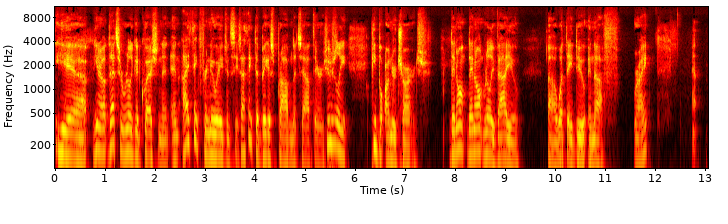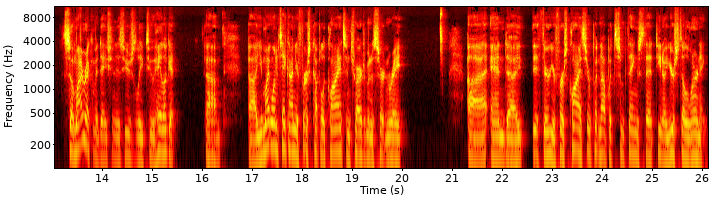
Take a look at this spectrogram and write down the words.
yeah, you know, that's a really good question. And, and I think for new agencies, I think the biggest problem that's out there is usually people undercharge. They don't they don't really value uh, what they do enough, right? Yeah. So my recommendation is usually to, hey, look at, um, uh, you might want to take on your first couple of clients and charge them at a certain rate uh, and uh, if they're your first clients, they're putting up with some things that you know you're still learning.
